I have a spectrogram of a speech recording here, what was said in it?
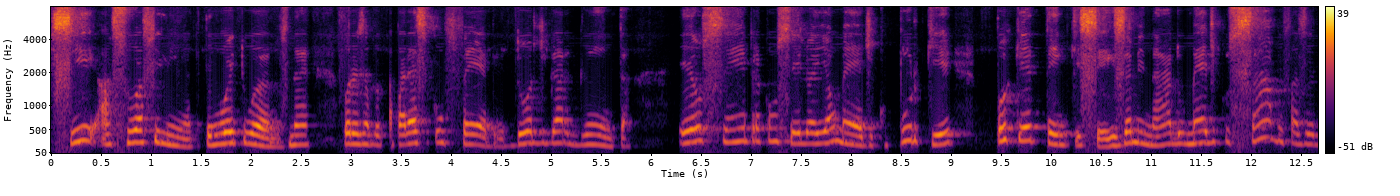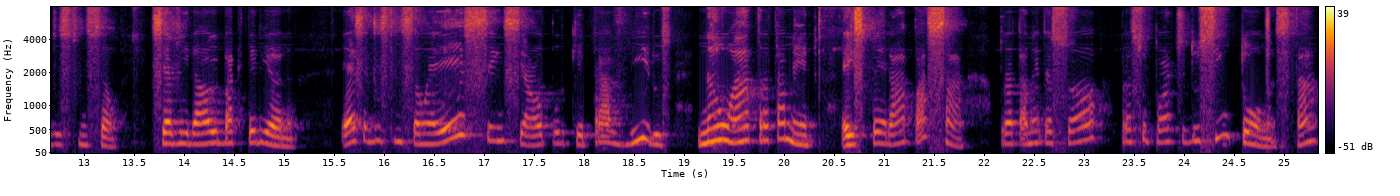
Se a sua filhinha, que tem oito anos, né, por exemplo, aparece com febre, dor de garganta, eu sempre aconselho aí ao médico. Por quê? Porque tem que ser examinado, o médico sabe fazer a distinção se é viral e bacteriana. Essa distinção é essencial porque para vírus não há tratamento, é esperar passar. O tratamento é só para suporte dos sintomas, tá?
